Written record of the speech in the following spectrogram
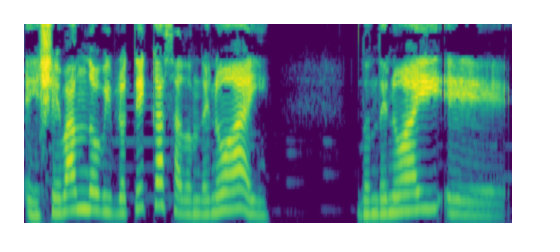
eh, llevando bibliotecas a donde no hay, donde no hay eh,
